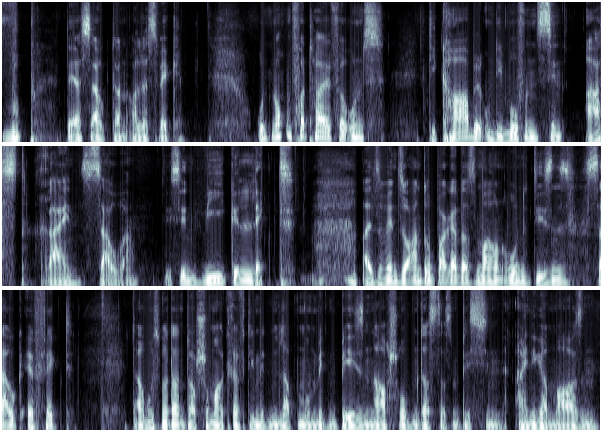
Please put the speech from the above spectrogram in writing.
wupp, der saugt dann alles weg. Und noch ein Vorteil für uns, die Kabel und die Muffen sind astrein sauber. Die sind wie geleckt. Also wenn so andere Bagger das machen ohne diesen Saugeffekt, da muss man dann doch schon mal kräftig mit den Lappen und mit den Besen nachschrubben, dass das ein bisschen einigermaßen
